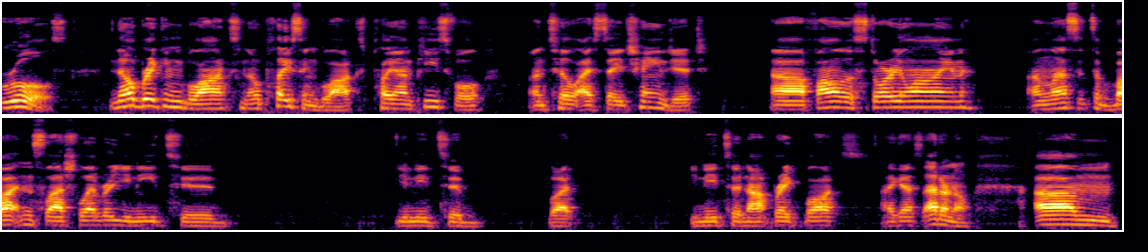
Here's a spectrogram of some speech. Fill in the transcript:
Rules. No breaking blocks, no placing blocks, play on peaceful, until I say change it. Uh, follow the storyline. Unless it's a button slash lever, you need to. You need to, what? You need to not break blocks. I guess I don't know. Um,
